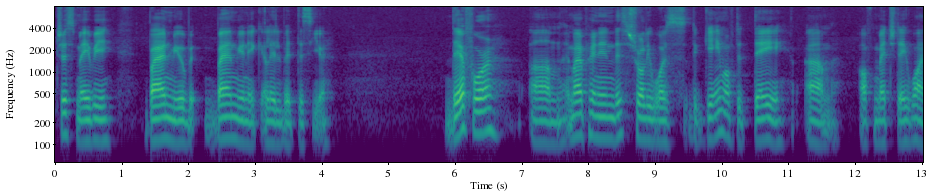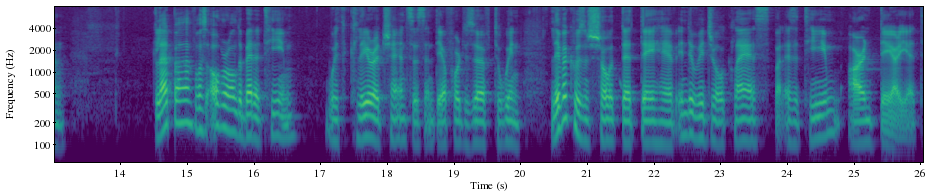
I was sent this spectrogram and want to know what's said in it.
just maybe, Bayern, Mu- Bayern Munich a little bit this year. Therefore, um, in my opinion, this surely was the game of the day um, of match day one. Gladbach was overall the better team with clearer chances and therefore deserved to win. Leverkusen showed that they have individual class, but as a team aren't there yet.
